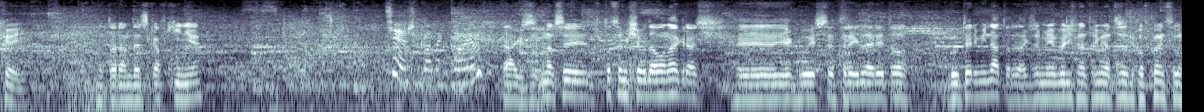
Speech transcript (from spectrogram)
Okej. No to randeczka w kinie. Tak znaczy to co mi się udało nagrać, yy, jak były jeszcze trailery, to był Terminator, także my byliśmy na Terminatorze tylko w końcu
